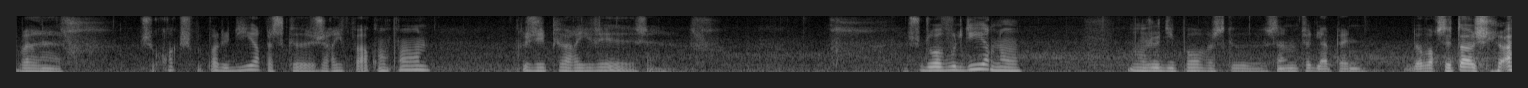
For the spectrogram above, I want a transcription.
Ben, je crois que je ne peux pas le dire parce que j'arrive pas à comprendre que j'ai pu arriver. Je dois vous le dire, non. Non, je dis pas parce que ça me fait de la peine d'avoir cet âge-là.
